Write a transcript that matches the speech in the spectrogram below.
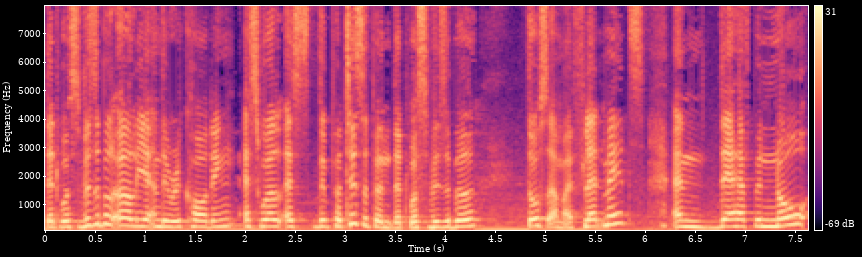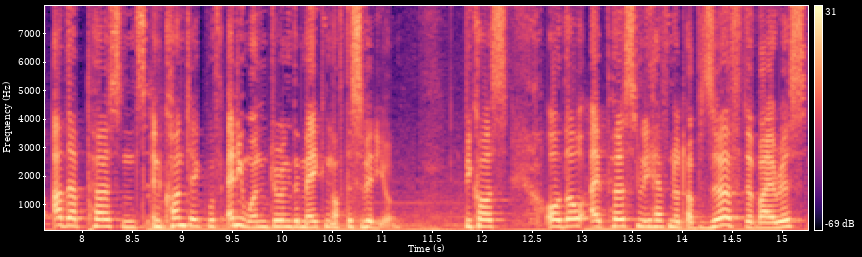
that was visible earlier in the recording, as well as the participant that was visible, those are my flatmates, and there have been no other persons in contact with anyone during the making of this video. Because although I personally have not observed the virus,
